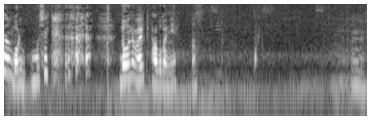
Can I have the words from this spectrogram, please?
사에서는 머리 묶은 거 싫대. 너 오늘 왜 이렇게 바보 같니? 어? 응.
